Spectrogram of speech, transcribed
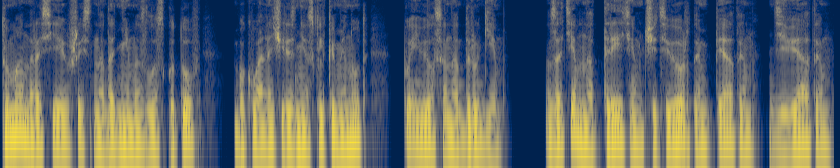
Туман, рассеявшись над одним из лоскутов, буквально через несколько минут появился над другим, затем над третьим, четвертым, пятым, девятым,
